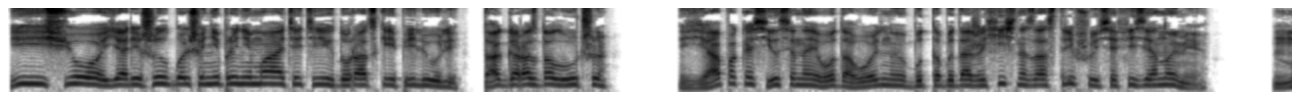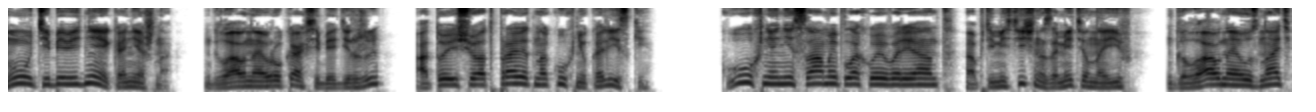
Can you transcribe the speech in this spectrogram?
И еще я решил больше не принимать эти их дурацкие пилюли. Так гораздо лучше. Я покосился на его довольную, будто бы даже хищно заострившуюся физиономию. «Ну, тебе виднее, конечно. Главное, в руках себя держи, а то еще отправят на кухню Калиски». «Кухня не самый плохой вариант», – оптимистично заметил Наив. «Главное узнать,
